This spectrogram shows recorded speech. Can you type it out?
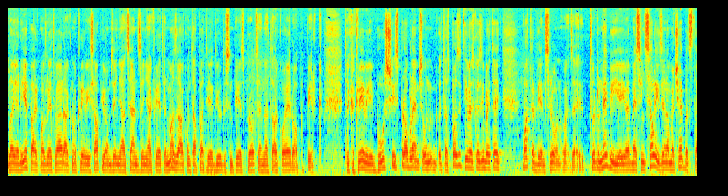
lai arī iepērk mazliet vairāk no Krievijas apjoma ziņā, cenu ziņā krietni mazāk, un tāpat ir 25% no tā, ko Eiropa pirka. Tā kā Krievijai būs šīs problēmas, un tas pozitīvais, ko es gribēju teikt, vakardienas runu vajadzēja. Tur nebija, jo mēs viņu salīdzinām ar 14.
